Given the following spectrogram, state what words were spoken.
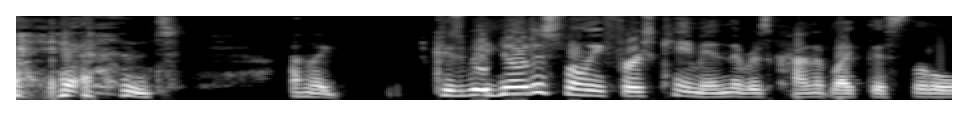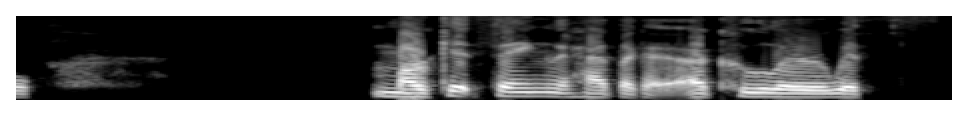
And I'm like, because we'd noticed when we first came in, there was kind of like this little market thing that had like a, a cooler with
